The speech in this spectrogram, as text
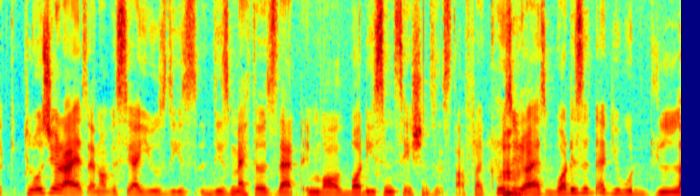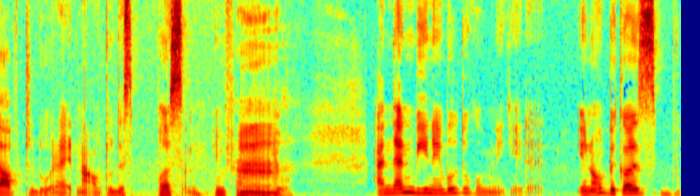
okay, close your eyes. And obviously i use these these methods that involve body sensations and stuff. Like close hmm. your eyes. What is it that you would love to do right now to this person in front of hmm. you? And then being able to communicate it you know because b-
